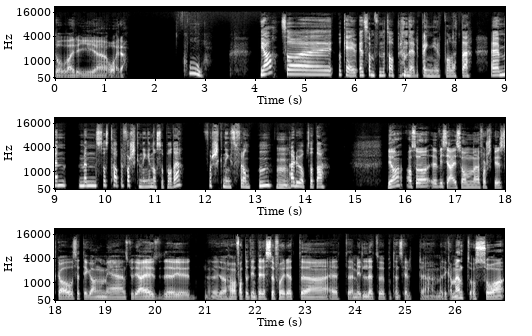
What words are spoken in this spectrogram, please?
dollar i året. Oh. Ja, så ok, samfunnet taper en del penger på dette. Men men så taper forskningen også på det. Forskningsfronten mm. er du opptatt av? Ja, altså hvis jeg som forsker skal sette i gang med en studie Jeg eh, har fattet interesse for et, eh, et middel, et potensielt eh, medikament, og så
